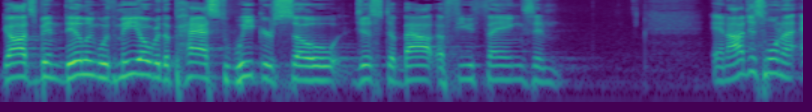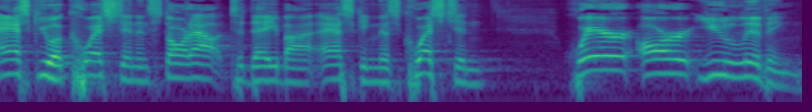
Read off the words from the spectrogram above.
God's been dealing with me over the past week or so just about a few things. And and I just want to ask you a question and start out today by asking this question Where are you living?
